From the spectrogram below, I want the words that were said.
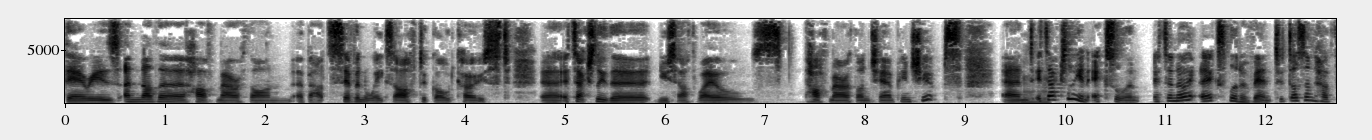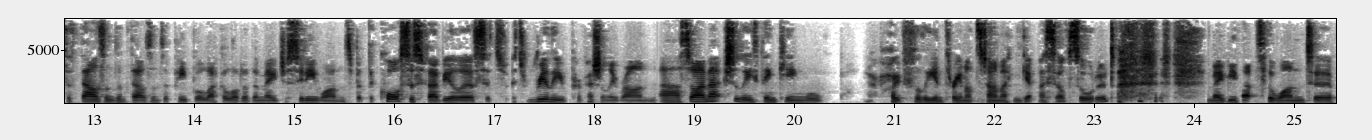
There is another half marathon about seven weeks after Gold Coast. Uh, it's actually the New South Wales half marathon championships and mm-hmm. it's actually an excellent it's an excellent event it doesn't have the thousands and thousands of people like a lot of the major city ones but the course is fabulous it's it's really professionally run uh, so i'm actually thinking well hopefully in three months' time I can get myself sorted. Maybe that's the one to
